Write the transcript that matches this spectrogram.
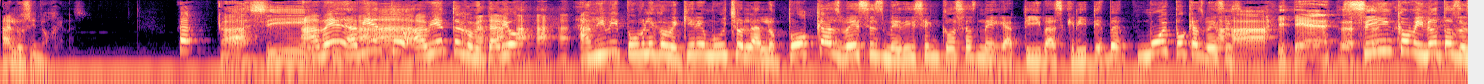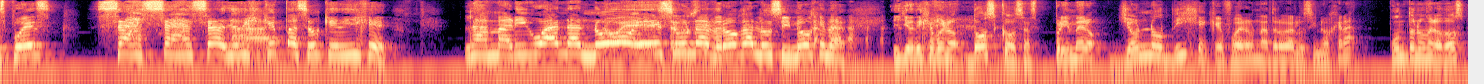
alucinógenas. Ah, sí. A ver, aviento, ah. aviento el comentario. A mí mi público me quiere mucho, Lalo. Pocas veces me dicen cosas negativas, críticas. Muy pocas veces. Ah, Cinco minutos después, sa, sa, sa. Yo dije, ¿qué ah. pasó? ¿Qué dije? La marihuana no, es, una droga alucinógena. y yo dije, bueno, dos cosas. Primero, yo no dije que fuera una droga alucinógena. Punto número dos,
